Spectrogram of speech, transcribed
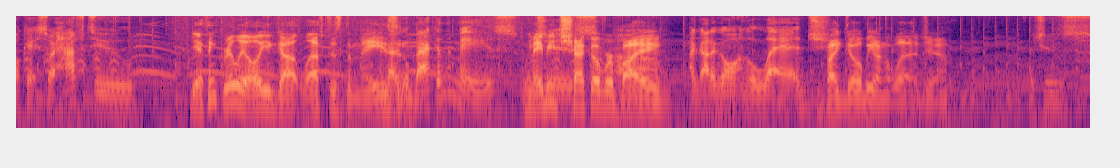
Okay, so I have to Yeah, I think really all you got left is the maze I gotta go back in the maze. which Maybe is, check over by- um, I gotta go on the ledge, by Gobi on the ledge. Yeah. which is.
